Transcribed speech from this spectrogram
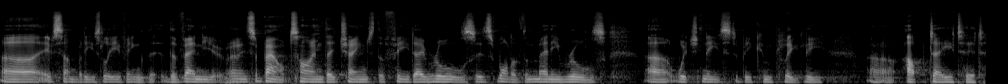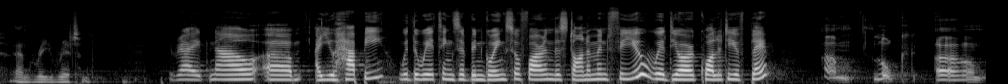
uh, if somebody's leaving the, the, venue. And it's about time they change the FIDE rules. It's one of the many rules uh, which needs to be completely uh, updated and rewritten. Right now, um, are you happy with the way things have been going so far in this tournament for you, with your quality of play? Um, look, um,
